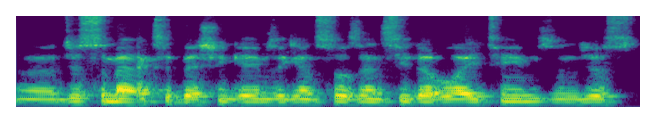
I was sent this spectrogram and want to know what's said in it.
uh, just some exhibition games against those NCAA teams, and just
